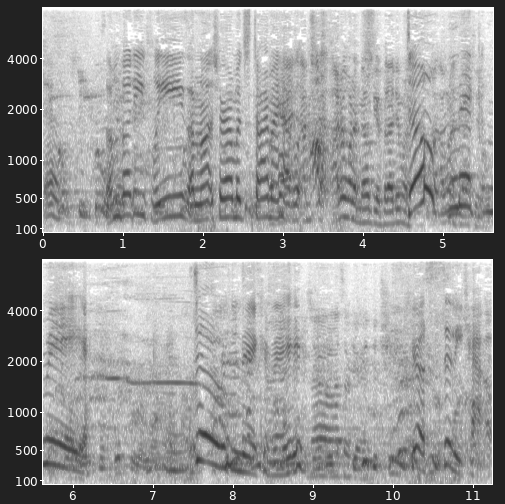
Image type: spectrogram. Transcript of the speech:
helps control Somebody, please. I'm not sure how much time I have. I'm just, I don't want to milk it, but I do want. Don't I wanna lick touch me. Don't lick me. No, that's okay. the. You're a silly cow.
